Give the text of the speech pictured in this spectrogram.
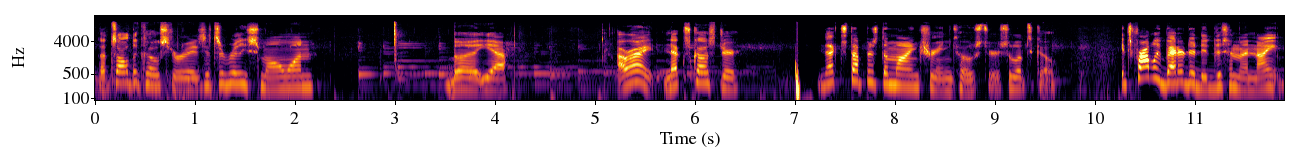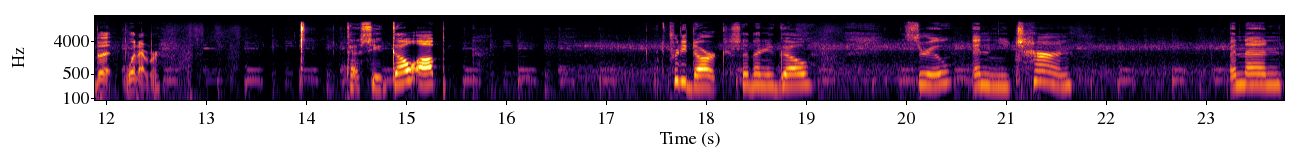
That's all the coaster is. It's a really small one. But yeah. Alright, next coaster. Next up is the Mine Train coaster, so let's go. It's probably better to do this in the night, but whatever. Okay, so you go up. It's pretty dark, so then you go through, and you turn, and then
